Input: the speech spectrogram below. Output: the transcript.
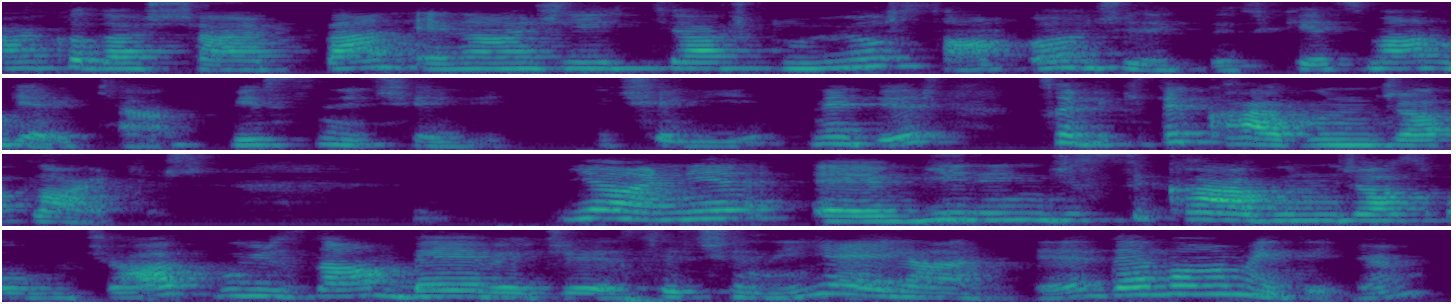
Arkadaşlar ben enerjiye ihtiyaç duyuyorsam öncelikle tüketmem gereken besin içeriği, içeriği nedir? Tabii ki de karbonhidratlardır. Yani e, birincisi karbonhidrat olacak. Bu yüzden B ve C seçeneği elendi. Devam edelim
